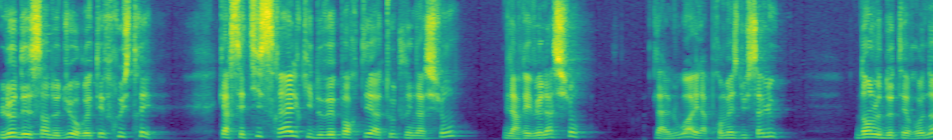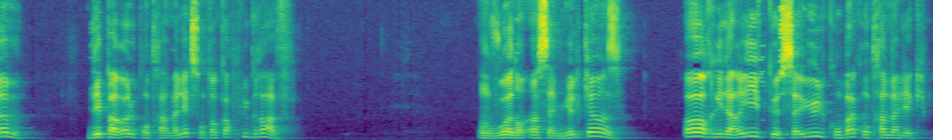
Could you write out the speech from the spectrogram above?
le dessein de Dieu aurait été frustré. Car c'est Israël qui devait porter à toutes les nations la révélation, la loi et la promesse du salut. Dans le Deutéronome, les paroles contre Amalek sont encore plus graves. On voit dans 1 Samuel 15 Or, il arrive que Saül combat contre Amalek.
